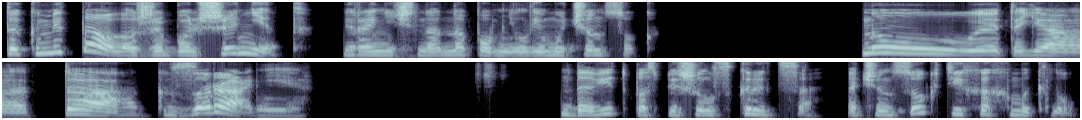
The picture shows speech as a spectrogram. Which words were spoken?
«Так металла же больше нет», – иронично напомнил ему Чунцок. «Ну, это я так, заранее». Давид поспешил скрыться, а Чунцок тихо хмыкнул.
